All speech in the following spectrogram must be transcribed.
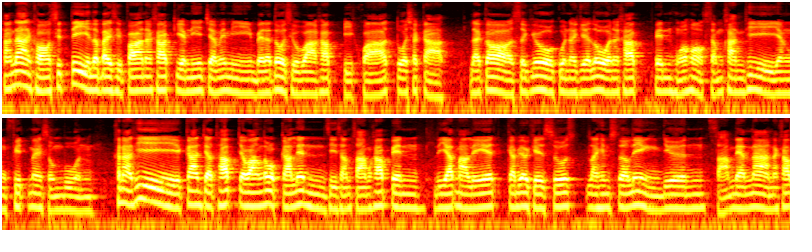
ทางด้านของซิตี้ระบายสีฟ้านะครับ เกมนี้จะไม่มีเบรนโดซิลวาครับ ปีกขวาตัวฉกาด แล้วก็เซอร์กิโอกูนาเกโรนะครับ เป็นหัวหอกสำคัญที่ยังฟิตไม่สมบูรณ์ ขณะที่การจัดทัพจะวางระบบการเล่น 4-3-3 ครับ เป็นริยัตมาเลสกาเบรียลเคซุสไลฮิมสเตอร์ลิงยืน 3 แดนหน้านะครับ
